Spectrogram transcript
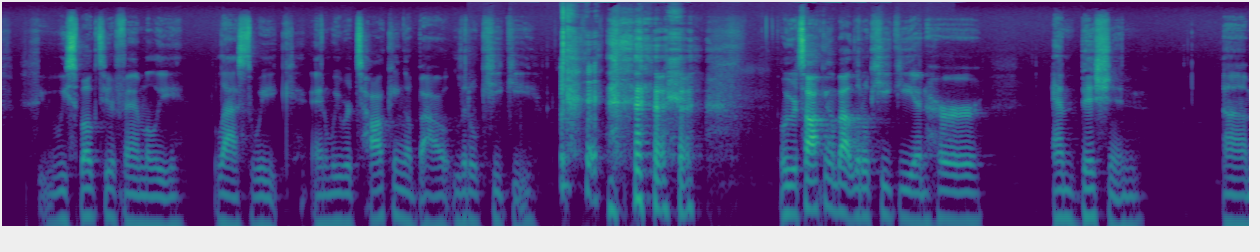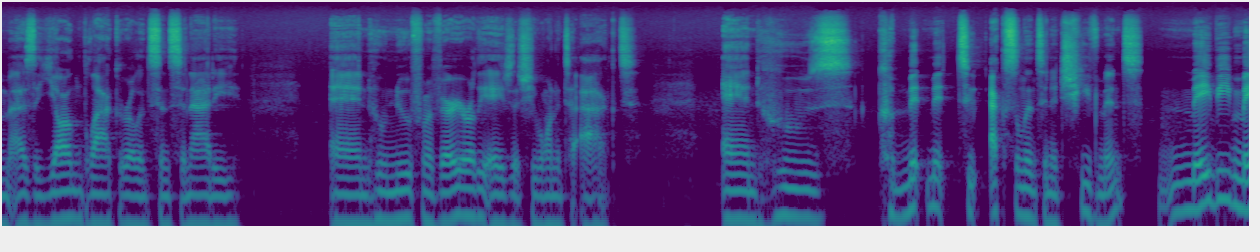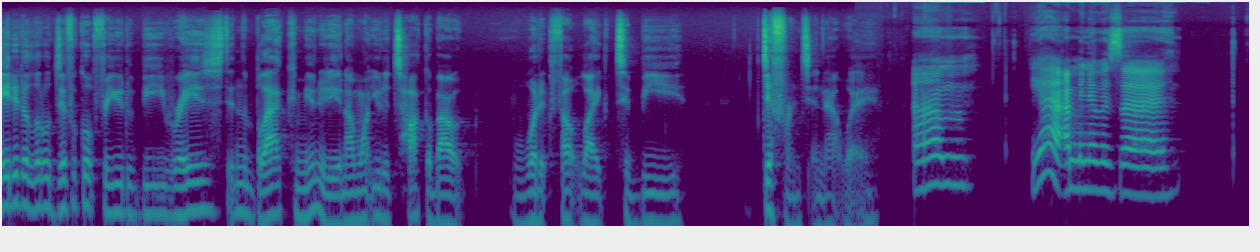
We spoke to your family last week and we were talking about little KiKi. we were talking about little KiKi and her ambition um, as a young black girl in Cincinnati and who knew from a very early age that she wanted to act and whose commitment to excellence and achievement maybe made it a little difficult for you to be raised in the black community. And I want you to talk about what it felt like to be different in that way. Um, yeah, I mean, it was a,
